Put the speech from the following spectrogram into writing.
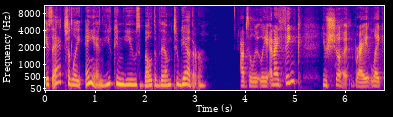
it's actually and. You can use both of them together. Absolutely. And I think you should, right? Like,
